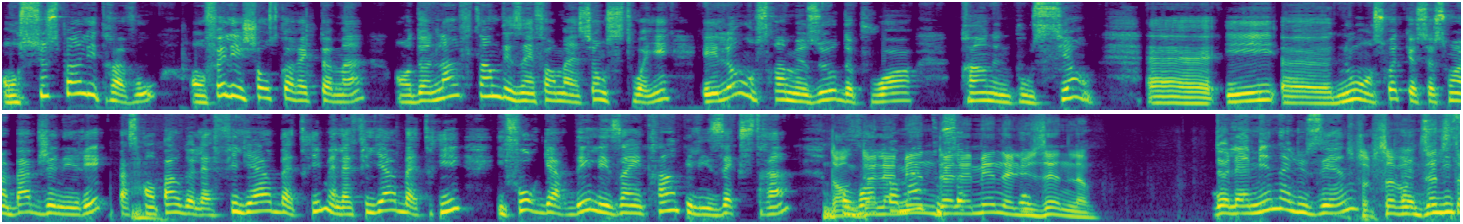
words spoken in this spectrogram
On suspend les travaux, on fait les choses correctement, on donne l'ensemble des informations aux citoyens, et là, on sera en mesure de pouvoir prendre une position. Euh, et euh, nous, on souhaite que ce soit un BAP générique parce qu'on parle de la filière batterie, mais la filière batterie, il faut regarder les intrants et les extrants. Donc, de la, mine, de la mine à l'usine, là de la mine à l'usine. Ça, vous, me dites,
